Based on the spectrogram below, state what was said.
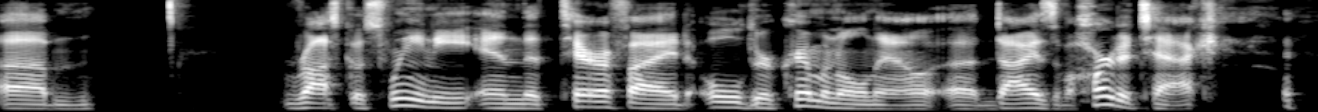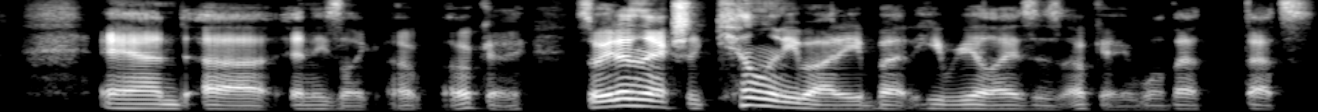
um, Roscoe Sweeney, and the terrified older criminal now uh, dies of a heart attack. and uh, and he's like, oh, okay. So he doesn't actually kill anybody, but he realizes, okay, well that that's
